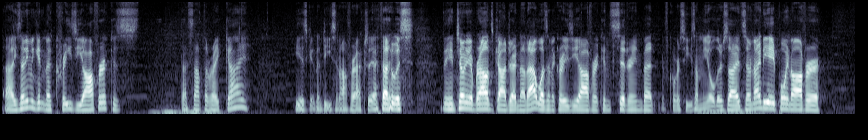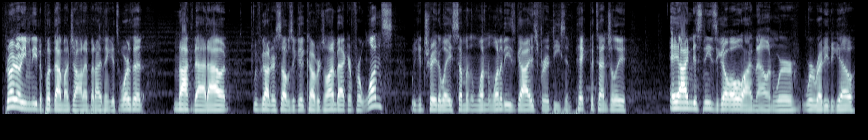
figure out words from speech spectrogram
Uh, he's not even getting a crazy offer because that's not the right guy. He is getting a decent offer, actually. I thought it was the Antonio Brown's contract. Now, that wasn't a crazy offer considering, but of course, he's on the older side. So, 98 point offer. Probably don't even need to put that much on it, but I think it's worth it. Knock that out. We've got ourselves a good coverage linebacker for once. We could trade away some of one one of these guys for a decent pick potentially. AI just needs to go O line now, and we're we're ready to go.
